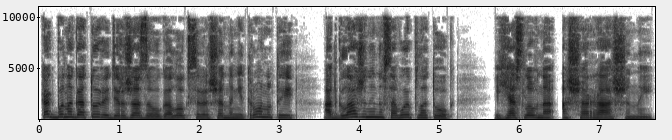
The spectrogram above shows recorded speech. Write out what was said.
как бы наготове, держа за уголок совершенно нетронутый, отглаженный носовой платок, я, словно ошарашенный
